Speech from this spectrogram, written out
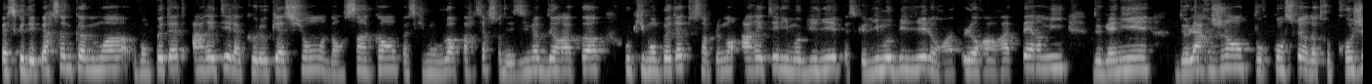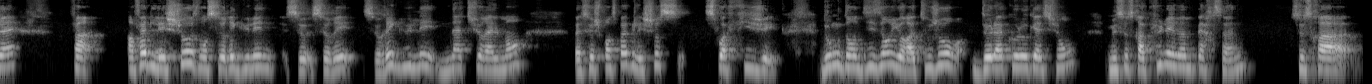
parce que des personnes comme moi vont peut-être arrêter la colocation dans cinq ans parce qu'ils vont vouloir partir sur des immeubles de rapport ou qui vont peut-être tout simplement arrêter l'immobilier parce que l'immobilier leur, leur, aura permis de gagner de l'argent pour construire d'autres projets. Enfin, en fait, les choses vont se réguler, se, réguler naturellement parce que je ne pense pas que les choses soient figées. Donc, dans 10 ans, il y aura toujours de la colocation, mais ce ne sera plus les mêmes personnes. Ce sera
